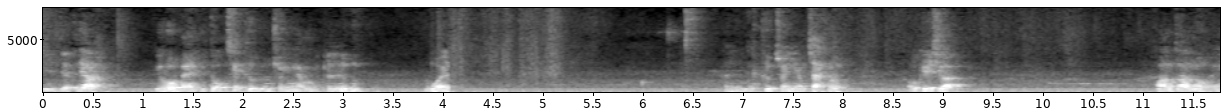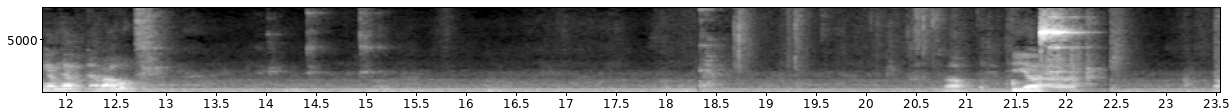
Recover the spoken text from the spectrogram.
thì tiếp theo cái hộp này thì tôi cũng sẽ thử luôn cho anh em một cái nước muối thử cho anh em chắc thôi ok chưa ạ hoàn toàn nổ anh em nhé cả ba hộp. Đó. Thì uh, đó.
